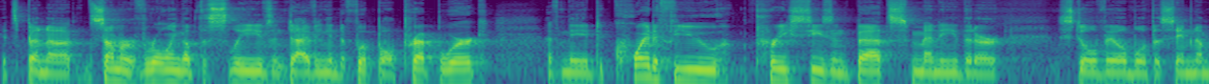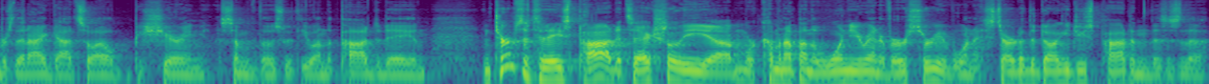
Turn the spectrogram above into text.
it's been a summer of rolling up the sleeves and diving into football prep work. I've made quite a few preseason bets, many that are still available at the same numbers that I got, so I'll be sharing some of those with you on the pod today. And in terms of today's pod, it's actually, um, we're coming up on the one year anniversary of when I started the Doggy Juice pod, and this is the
